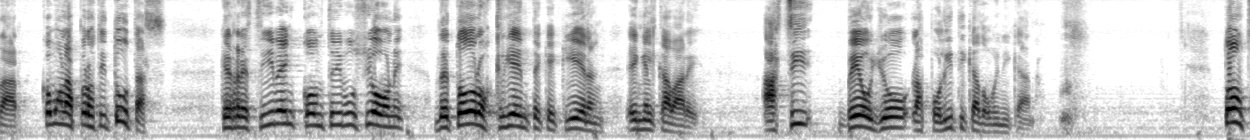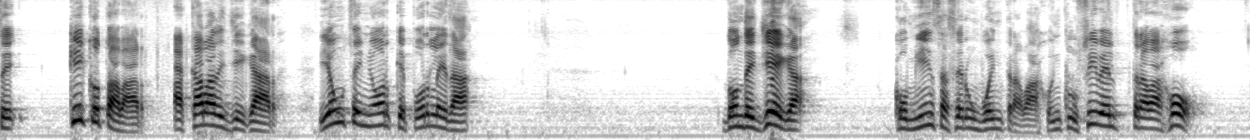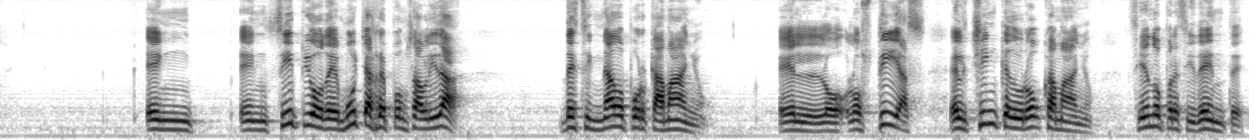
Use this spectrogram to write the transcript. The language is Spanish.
dar, como las prostitutas que reciben contribuciones de todos los clientes que quieran en el cabaret. Así veo yo la política dominicana. Entonces, Kiko Tabar acaba de llegar y es un señor que por la edad, donde llega, comienza a hacer un buen trabajo. Inclusive él trabajó en, en sitio de mucha responsabilidad, designado por Camaño, los días, el chin que duró Camaño, siendo presidente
